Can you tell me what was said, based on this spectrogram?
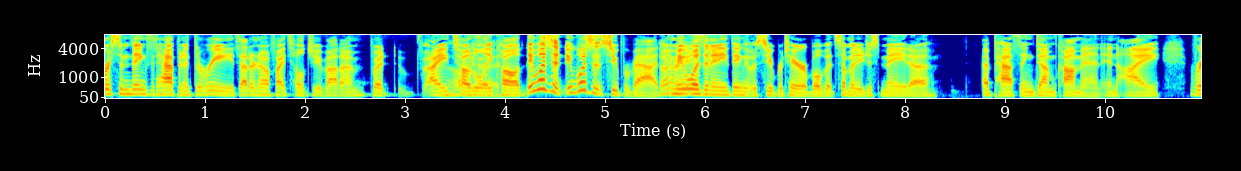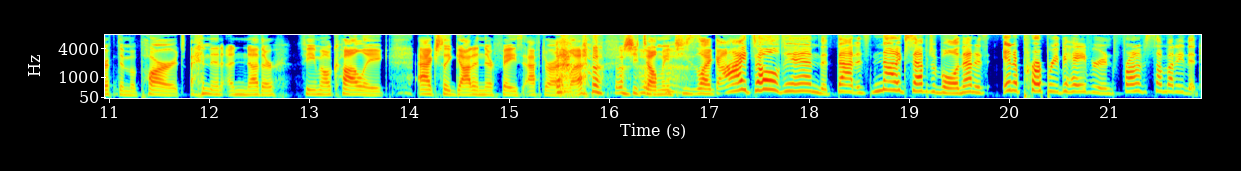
were some things that happened at the Reeds. I don't know if I told you about them, but I Oh, totally good. called. It wasn't. It wasn't super bad. All I mean, it wasn't anything that was super terrible. But somebody just made a a passing dumb comment, and I ripped them apart. And then another female colleague actually got in their face after I left. she told me she's like, I told him that that is not acceptable and that is inappropriate behavior in front of somebody that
